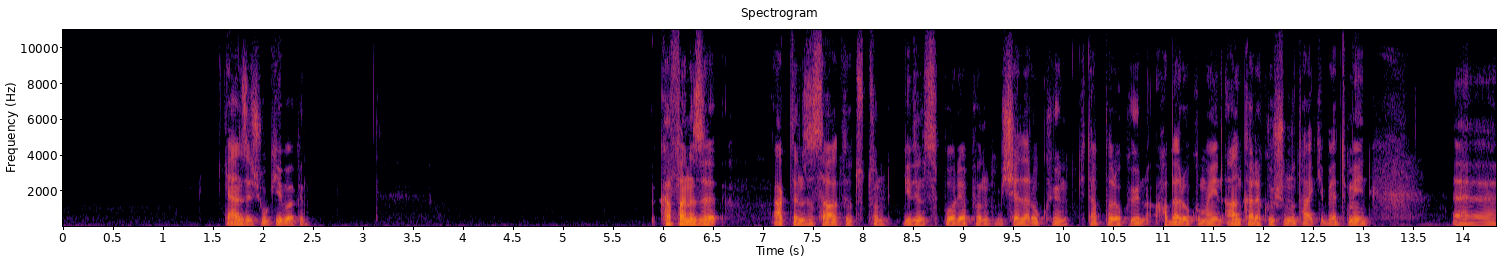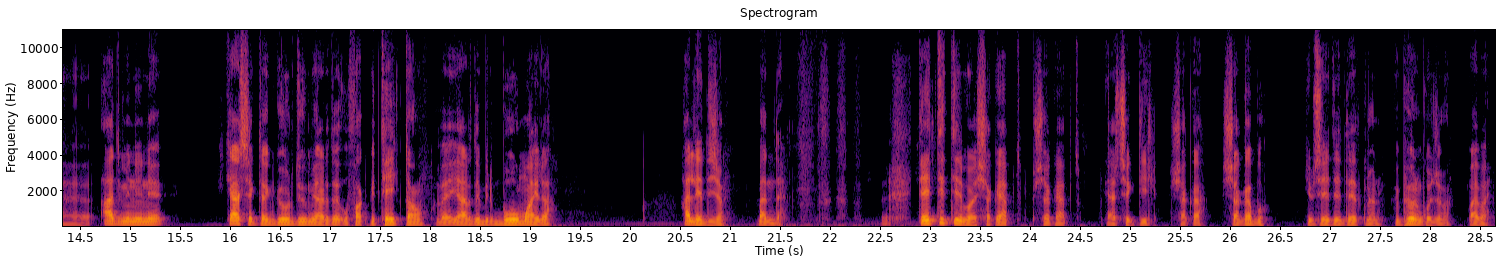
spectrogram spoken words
Kendinize çok iyi bakın. Kafanızı Aklınızı sağlıklı tutun. Gidin spor yapın. Bir şeyler okuyun. Kitaplar okuyun. Haber okumayın. Ankara Kuşu'nu takip etmeyin. Ee, adminini gerçekten gördüğüm yerde ufak bir takedown ve yerde bir boğmayla halledeceğim. Ben de. Tehdit değil bu. Şaka yaptım. Şaka yaptım. Gerçek değil. Şaka. Şaka bu. Kimseye tehdit etmiyorum. Öpüyorum kocaman. Bay bay.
